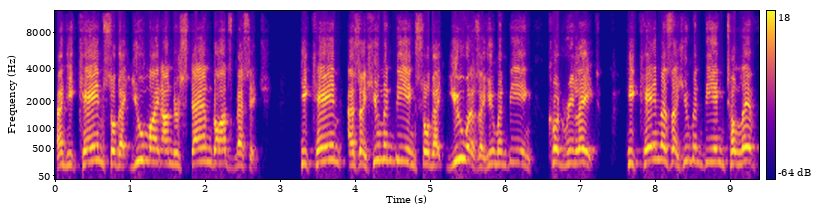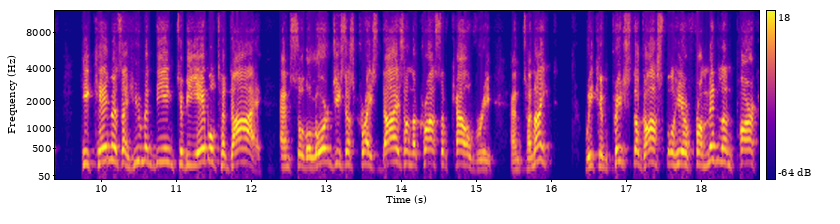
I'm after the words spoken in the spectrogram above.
and he came so that you might understand God's message. He came as a human being so that you, as a human being, could relate. He came as a human being to live. He came as a human being to be able to die. And so the Lord Jesus Christ dies on the cross of Calvary. And tonight we can preach the gospel here from Midland Park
